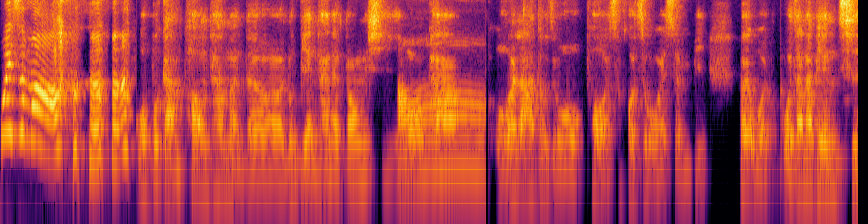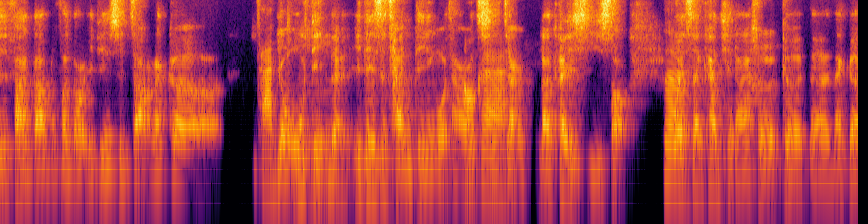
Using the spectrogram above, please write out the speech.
为什么？我不敢碰他们的路边摊的东西，因为我怕我会拉肚子，我破或是我会生病。所以我我在那边吃饭，大部分都一定是找那个。有屋顶的一定是餐厅，我才会吃这样，那.可以洗手，卫生看起来合格的那个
